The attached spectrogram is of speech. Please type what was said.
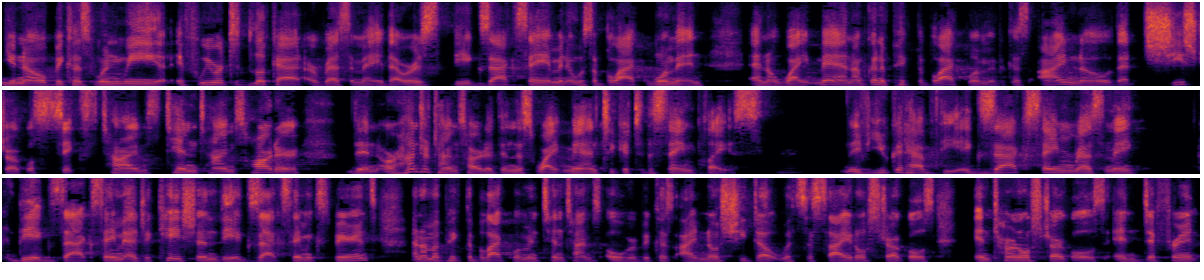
You know, because when we, if we were to look at a resume that was the exact same and it was a black woman and a white man, I'm going to pick the black woman because I know that she struggles six times, 10 times harder than, or 100 times harder than this white man to get to the same place. If you could have the exact same resume, the exact same education, the exact same experience. And I'm gonna pick the black woman 10 times over because I know she dealt with societal struggles, internal struggles, and different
